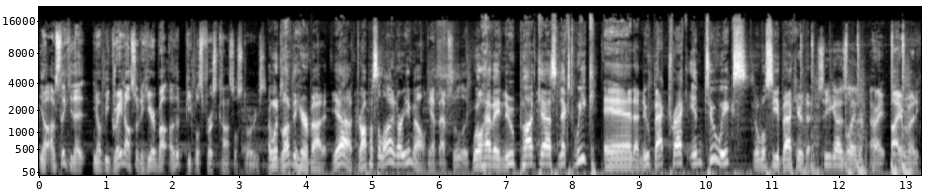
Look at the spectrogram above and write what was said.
You know, I was thinking that you know, it'd be great also to hear about other people's first console stories. I would love to hear about it. Yeah, drop us a line at our email. Yep, absolutely. We'll have a new podcast next week and a new backtrack in two weeks. So we'll see you back here then. See you guys later. All right, bye everybody.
